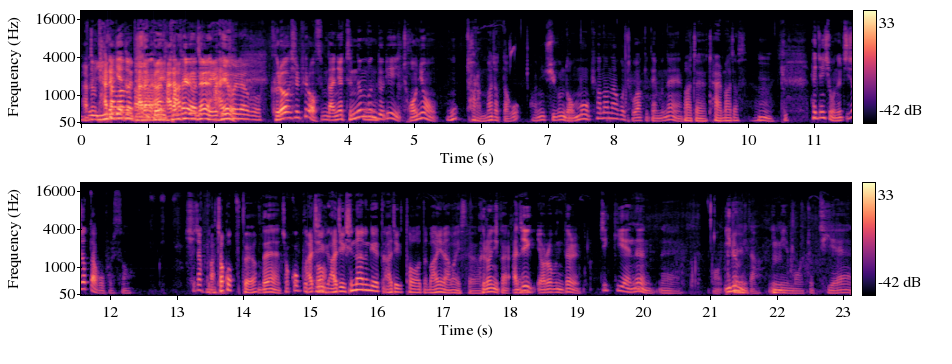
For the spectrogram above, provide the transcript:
아, 좀이 다르게 좀 다른- 네, 아, 다른 표현을? 아유. 보려고. 그러실 필요 없습니다. 아니요 듣는 분들이 전혀 어? 잘 안 맞았다고? 아니 지금 너무 편안하고 좋았기 때문에 맞아요. 잘 맞았어요. 음. 혜진 씨 오늘 찢었다고 벌써 시작부터. 아, 첫 곡부터요? 네, 첫 곡부터. 아직 아직 신나는 게 아직 더 많이 남아 있어요. 그러니까요. 아직 여러분들 지치기에는 네, 어, 이릅니다. 네. 이미 뭐 좀 뒤에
